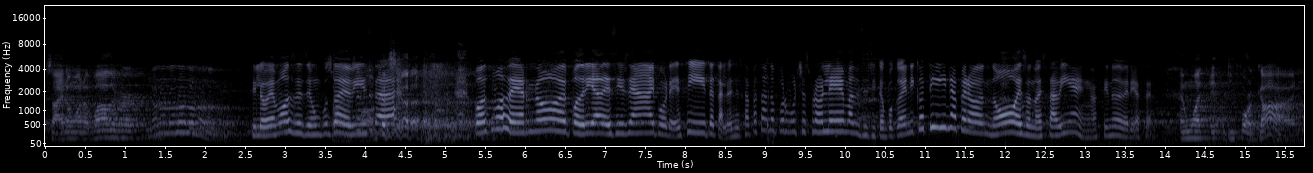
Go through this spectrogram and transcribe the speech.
so I don't want to bother her. No, no, no, no, no, no, no, no. Si lo vemos desde un punto de vista postmoderno, eh, podría decirse, ay, pobrecita, tal vez está pasando por muchos problemas, necesita un poco de nicotina, pero no, eso no está bien, así no debería ser. And what before God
